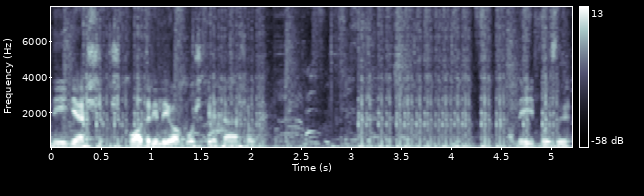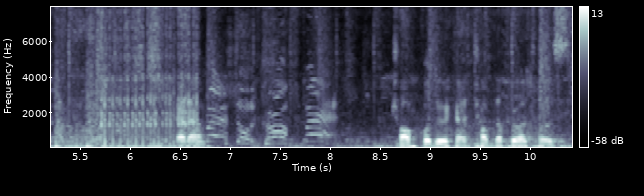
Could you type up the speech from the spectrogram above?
négyes squadrillion muskétások. A négy buzi. Nem. Csapkod őket, csapd a földhöz.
